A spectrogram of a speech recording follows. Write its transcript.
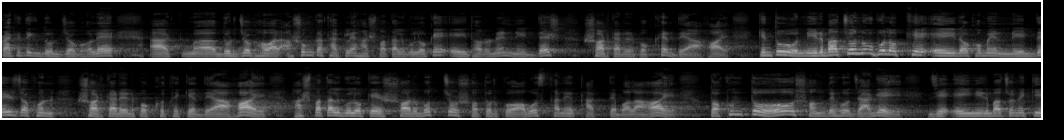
প্রাকৃতিক দুর্যোগ হলে দুর্যোগ হওয়ার আশঙ্কা থাকলে হাসপাতালগুলোকে এই ধরনের নির্দেশ সরকারের পক্ষে দেয়া হয়। কিন্তু নির্বাচন উপলক্ষে এই রকমের নির্দেশ যখন সরকারের পক্ষ থেকে দেয়া হয়, হাসপাতালগুলোকে সর্বোচ্চ সতর্ক অবস্থানে থাকতে বলা হয়, তখন তো সন্দেহ জাগেই যে এই নির্বাচনে কি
